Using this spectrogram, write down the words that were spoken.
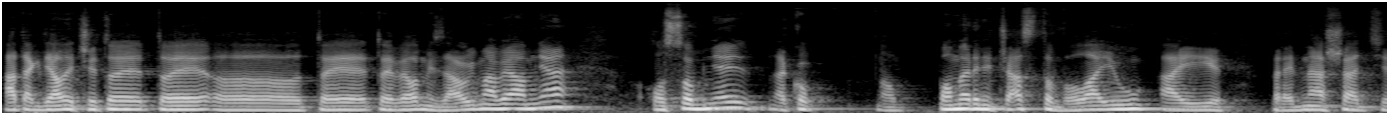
a tak ďalej. Čiže to je, to, je, uh, to, je, to je veľmi zaujímavé. A mňa osobne ako no, pomerne často volajú aj prednášať e,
